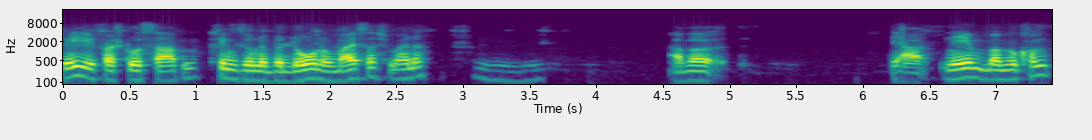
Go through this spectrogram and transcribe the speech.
Regel verstoßen haben, kriegen so eine Belohnung, weißt du, was ich meine? Mhm. Aber ja, nee, man bekommt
